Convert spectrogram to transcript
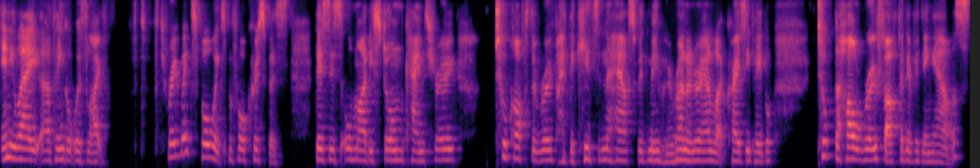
Anyway, I think it was like three weeks, four weeks before Christmas. There's this almighty storm came through, took off the roof. I had the kids in the house with me. We were running around like crazy people took the whole roof off and everything else.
